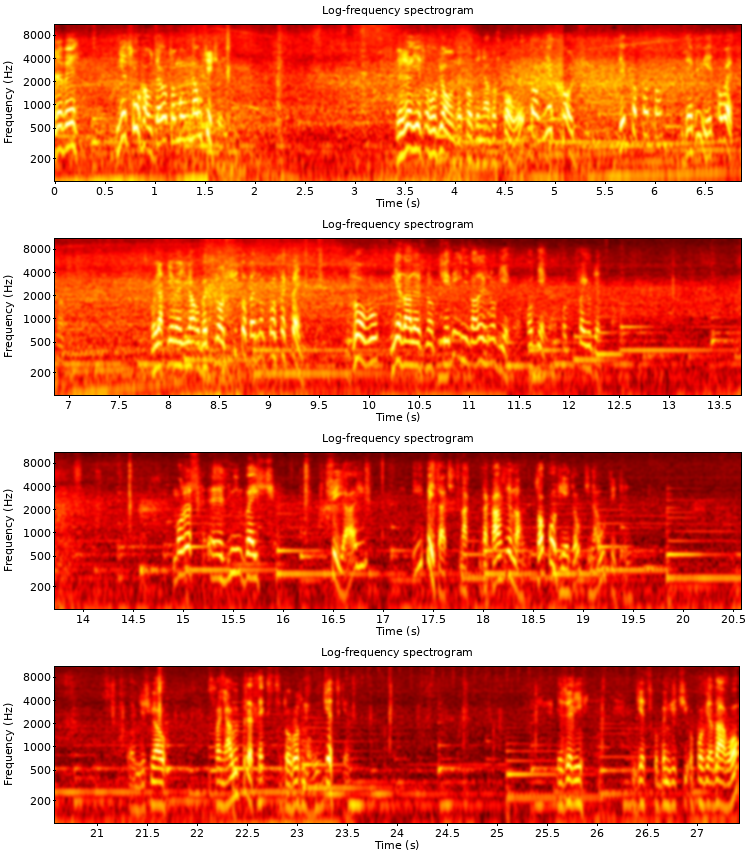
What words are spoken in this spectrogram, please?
żeby nie słuchał tego, co mówi nauczyciel. Jeżeli jest obowiązek chodzenia do szkoły, to niech chodzi. Tylko po to, żeby mieć obecność. Bo jak nie będzie miał obecności, to będą konsekwencje. Znowu niezależne od Ciebie i niezależne od niego, od niego, od Twojego dziecka. Możesz e, z nim wejść w przyjaźń i pytać na, za każdym razem, co powiedział Ci nauczyciel. Będziesz miał wspaniały pretekst do rozmowy z dzieckiem. Jeżeli dziecko będzie Ci opowiadało,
